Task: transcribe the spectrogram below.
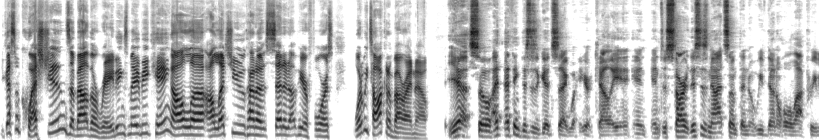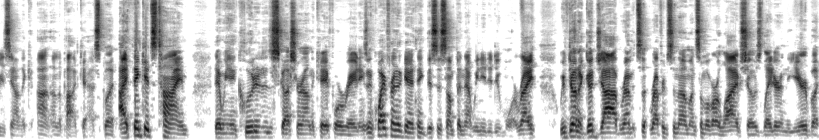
you got some questions about the ratings, maybe, King. I'll uh, I'll let you kind of set it up here for us. What are we talking about right now? Yeah, so I, I, think this is a good segue here, Kelly. And, and to start, this is not something that we've done a whole lot previously on the on, on the podcast, but I think it's time that we included a discussion around the K Ford ratings. And quite frankly, I think this is something that we need to do more. Right? We've done a good job referencing them on some of our live shows later in the year, but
